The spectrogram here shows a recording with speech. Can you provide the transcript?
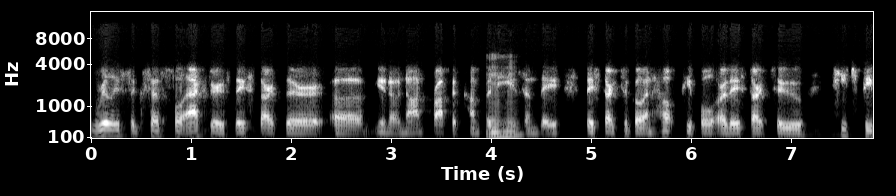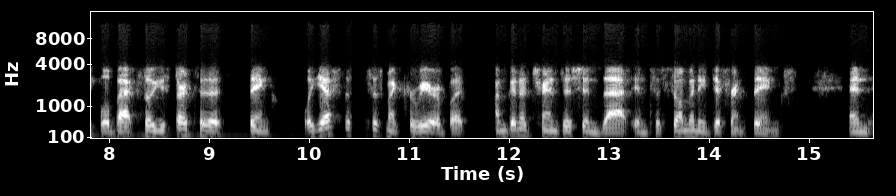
really successful actors, they start their uh, you know nonprofit companies mm-hmm. and they they start to go and help people or they start to teach people back. So you start to think, well, yes, this is my career, but I'm going to transition that into so many different things. And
